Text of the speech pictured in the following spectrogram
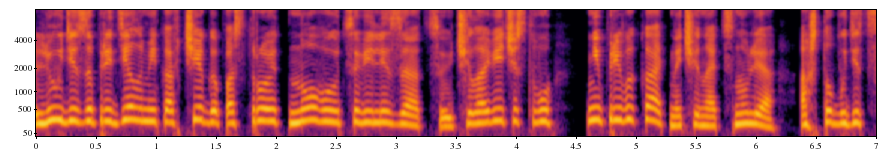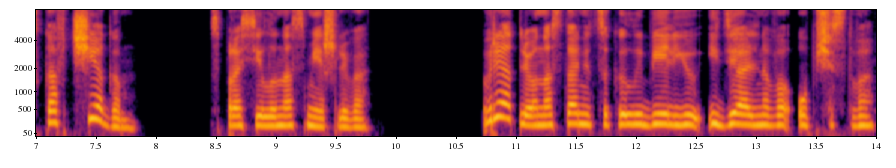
Люди за пределами ковчега построят новую цивилизацию. Человечеству не привыкать начинать с нуля. А что будет с ковчегом? Спросила насмешливо. Вряд ли он останется колыбелью идеального общества.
